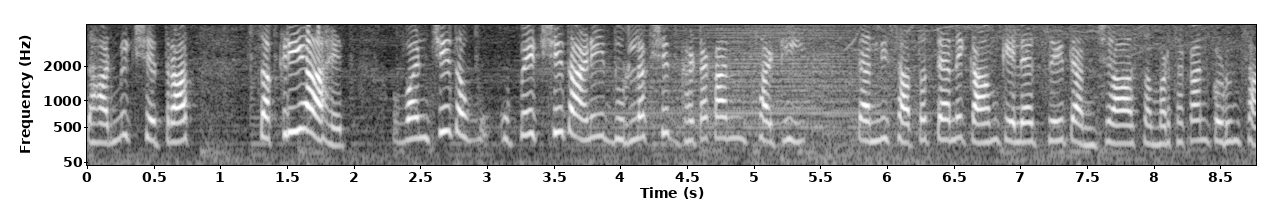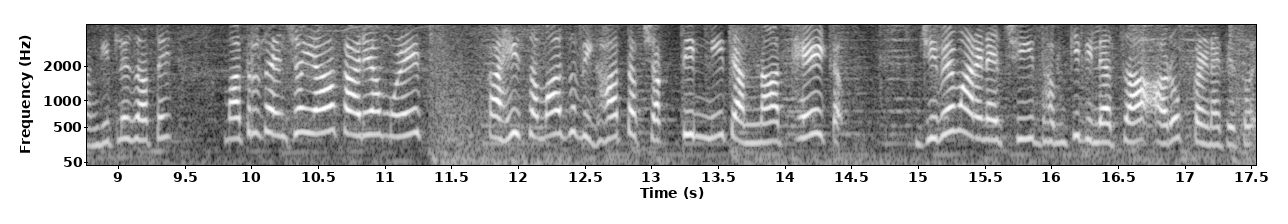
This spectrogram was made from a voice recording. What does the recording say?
धार्मिक क्षेत्रात सक्रिय आहेत. वंचित उपेक्षित आणि दुर्लक्षित घटकांसाठी त्यांनी सातत्याने काम केल्याचे त्यांच्या समर्थकांकडून सांगितले जाते. मात्र त्यांच्या या कार्यामुळेच काही समाजविघातक शक्तींनी त्यांना थेट जिवे मारण्याची धमकी दिल्याचा आरोप करण्यात येतोय.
